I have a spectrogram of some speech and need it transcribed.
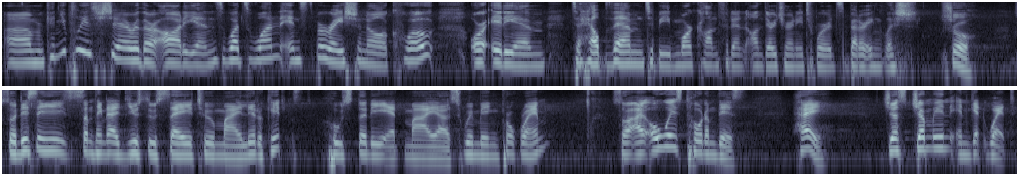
um, can you please share with our audience what's one inspirational quote or idiom to help them to be more confident on their journey towards better English? Sure. So this is something that I used to say to my little kids who study at my uh, swimming program. So I always told them this: Hey, just jump in and get wet,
